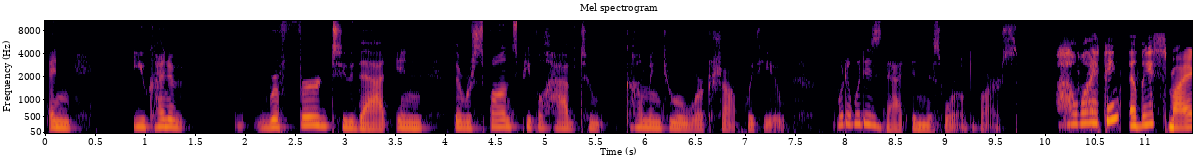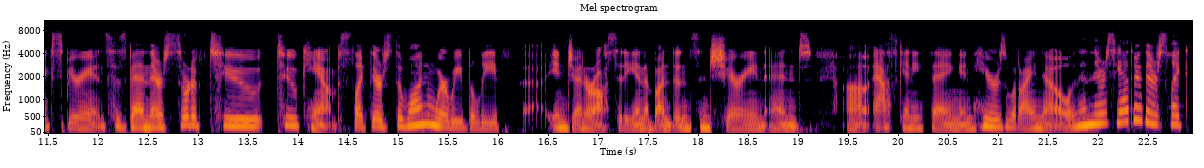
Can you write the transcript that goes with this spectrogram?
And you kind of referred to that in the response people have to coming to a workshop with you. What what is that in this world of ours? Oh, well, I think at least my experience has been there's sort of two two camps. Like there's the one where we believe uh, in generosity and abundance and sharing and uh, ask anything and here's what I know. And then there's the other. There's like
